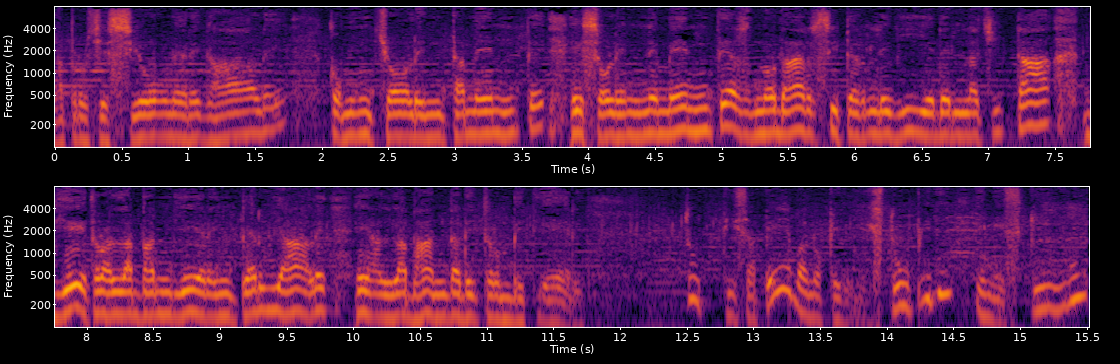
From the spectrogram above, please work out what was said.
La processione regale cominciò lentamente e solennemente a snodarsi per le vie della città dietro alla bandiera imperiale e alla banda dei trombettieri. Tutti sapevano che gli stupidi, i meschini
